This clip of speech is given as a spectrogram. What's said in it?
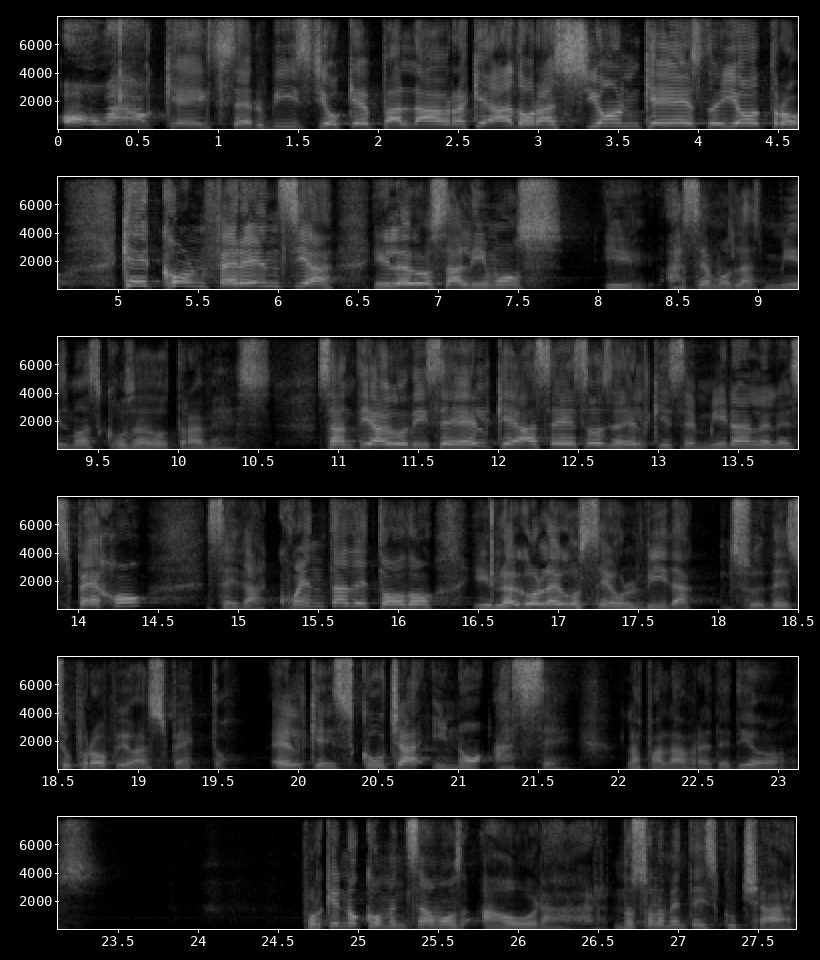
Oh, wow, qué servicio, qué palabra, qué adoración, qué esto y otro, qué conferencia. Y luego salimos y hacemos las mismas cosas otra vez. Santiago dice, el que hace eso es el que se mira en el espejo se da cuenta de todo y luego luego se olvida de su propio aspecto. El que escucha y no hace la palabra de Dios. ¿Por qué no comenzamos a orar? No solamente escuchar,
